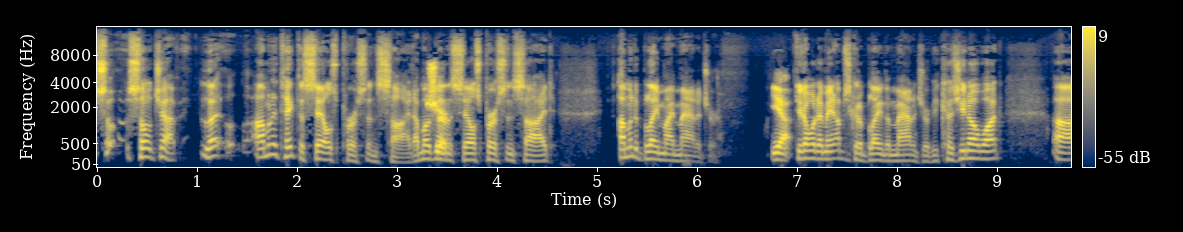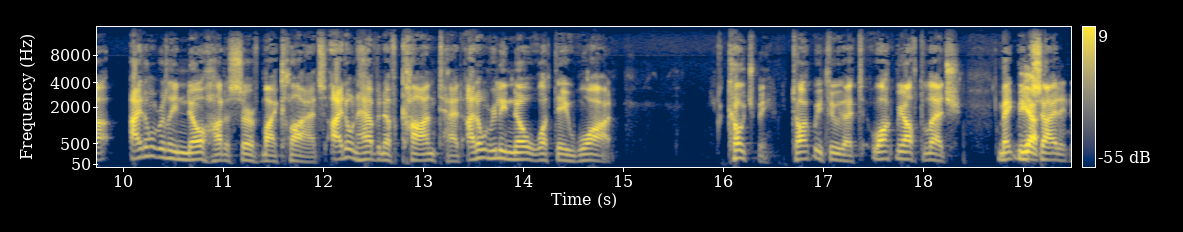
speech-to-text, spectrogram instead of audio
So, so Jeff, let, I'm going to take the salesperson side. I'm going to sure. be on the salesperson side. I'm going to blame my manager. Yeah. Do you know what I mean? I'm just going to blame the manager because you know what? Uh, I don't really know how to serve my clients. I don't have enough content. I don't really know what they want. Coach me. Talk me through that. Walk me off the ledge. Make me Yeah. excited.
